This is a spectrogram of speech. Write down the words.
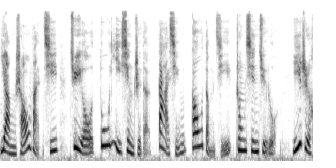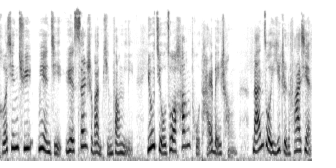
仰韶晚期具有都邑性质的大型高等级中心聚落。遗址核心区面积约三十万平方米，由九座夯土台围成。南左遗址的发现，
